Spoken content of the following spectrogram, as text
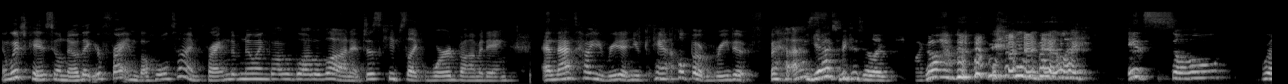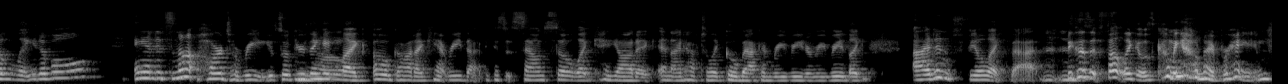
in which case you'll know that you're frightened the whole time, frightened of knowing blah blah blah blah blah, and it just keeps like word vomiting, and that's how you read it, and you can't help but read it fast. Yes, because you're like, oh my god, but like it's so relatable and it's not hard to read so if you're no. thinking like oh god i can't read that because it sounds so like chaotic and i'd have to like go back and reread or reread like i didn't feel like that Mm-mm. because it felt like it was coming out of my brain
